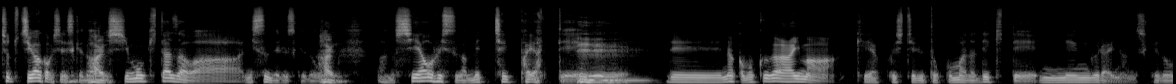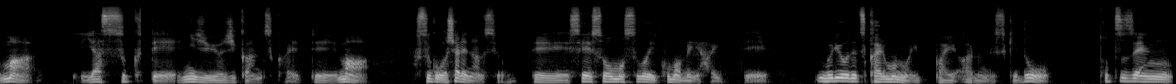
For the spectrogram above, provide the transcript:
ちょっと違うかもしれないですけど、はい、下北沢に住んでるんですけど、はい、あのシェアオフィスがめっちゃいっぱいあって、えー、でなんか僕が今契約してるとこまだできて2年ぐらいなんですけどまあ安くて24時間使えてまあすごいおしゃれなんですよ。で清掃もすごいこまめに入って無料で使えるものもいっぱいあるんですけど突然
